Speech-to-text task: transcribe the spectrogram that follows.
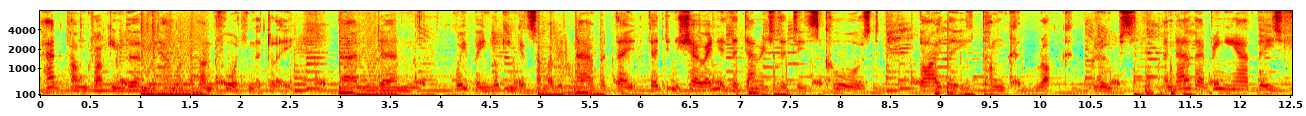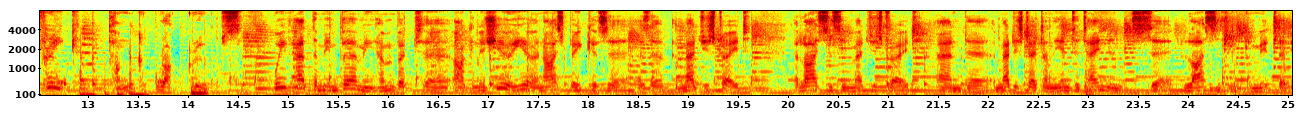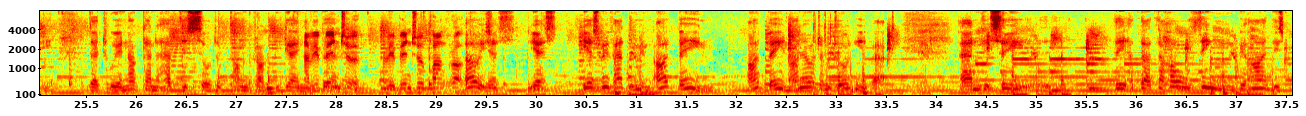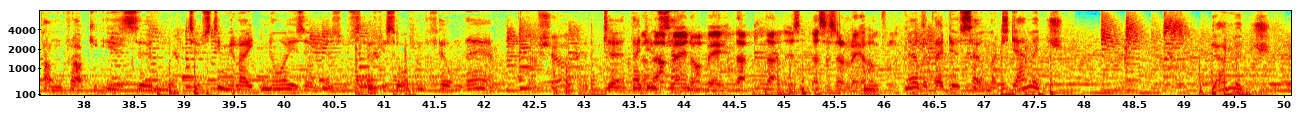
have had punk rock in Birmingham, unfortunately, and um, we've been looking at some of it now, but they, they didn't show any of the damage that is caused by these punk rock groups, and now they're bringing out these freak punk rock groups. We've had them in Birmingham, but uh, I can assure you, and I speak as a, as a magistrate, a licensing magistrate, and uh, a magistrate on the entertainment uh, licensing committee, that we're not going to have this sort of punk rock again. Have you been to a, Have you been to a punk rock? Oh concert? yes, yes, yes. We've had them. In, I've been. I've been. I know what I'm talking about. And you see, the, the, the whole thing behind this punk rock is um, to stimulate noise, as, as we saw from the film there. Oh, sure. But uh, they But do that so may not be. That that isn't necessarily harmful. No, but they do so much damage. Damage. Damage.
